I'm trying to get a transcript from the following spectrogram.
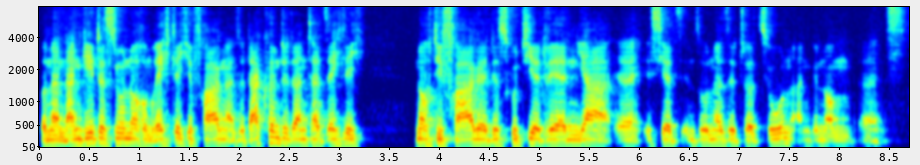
sondern dann geht es nur noch um rechtliche Fragen. Also da könnte dann tatsächlich noch die Frage diskutiert werden, ja, äh, ist jetzt in so einer Situation angenommen, äh, es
